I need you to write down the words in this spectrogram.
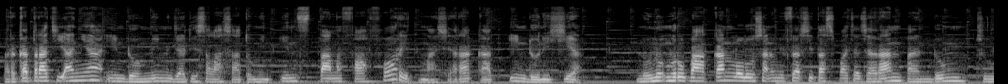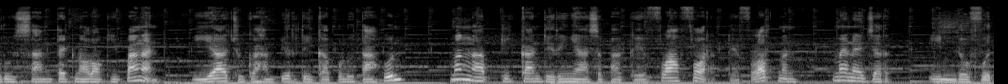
Berkat raciannya, Indomie menjadi salah satu mie instan favorit masyarakat Indonesia. Nunuk merupakan lulusan Universitas Pajajaran Bandung jurusan Teknologi Pangan ia juga hampir 30 tahun mengabdikan dirinya sebagai Flavor Development Manager Indofood.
